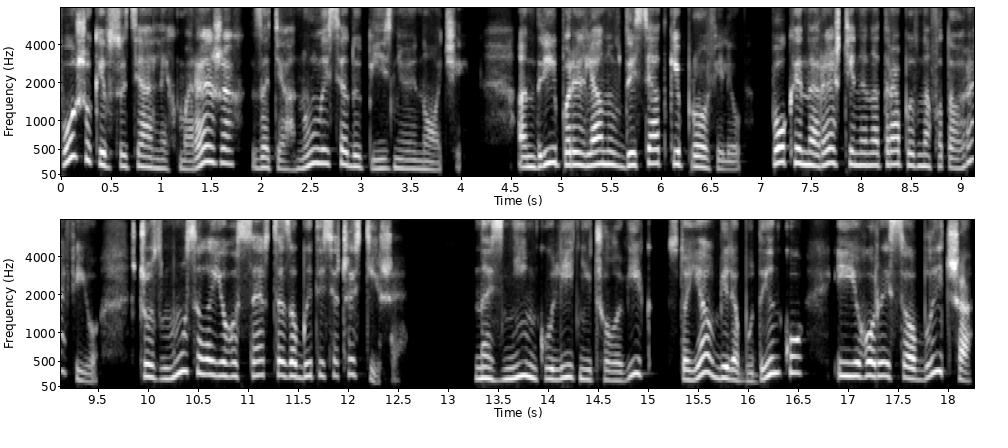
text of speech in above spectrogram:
Пошуки в соціальних мережах затягнулися до пізньої ночі. Андрій переглянув десятки профілів, поки нарешті не натрапив на фотографію, що змусила його серце забитися частіше. На знімку літній чоловік стояв біля будинку, і його риси обличчя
